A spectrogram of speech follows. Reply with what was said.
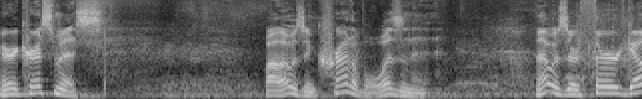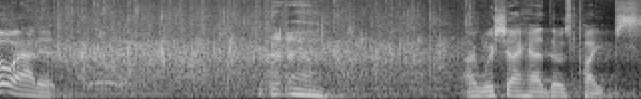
Merry Christmas. Wow, that was incredible, wasn't it? That was their third go at it. I wish I had those pipes,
